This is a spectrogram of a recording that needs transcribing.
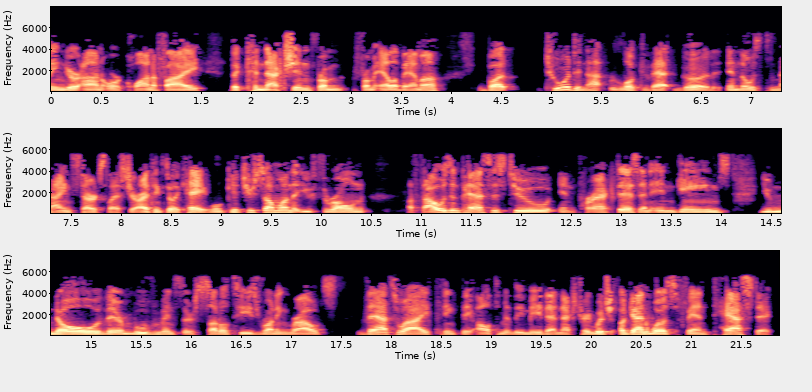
finger on or quantify the connection from from Alabama, but Tua did not look that good in those nine starts last year. I think they're like, hey, we'll get you someone that you've thrown a thousand passes to in practice and in games. You know their movements, their subtleties running routes. That's why I think they ultimately made that next trade, which again was fantastic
